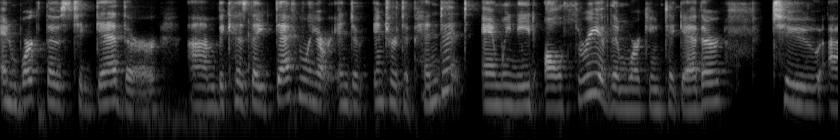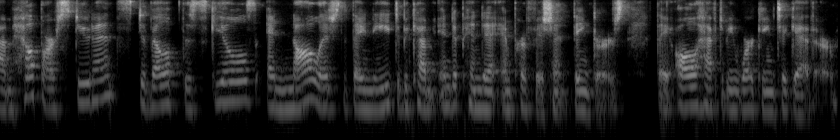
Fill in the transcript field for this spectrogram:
and work those together um, because they definitely are inter interdependent and we need all three of them working together to um, help our students develop the skills and knowledge that they need to become independent and proficient thinkers. They all have to be working together.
